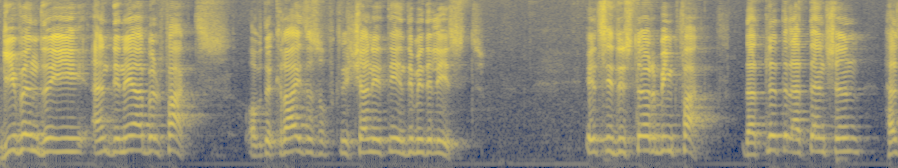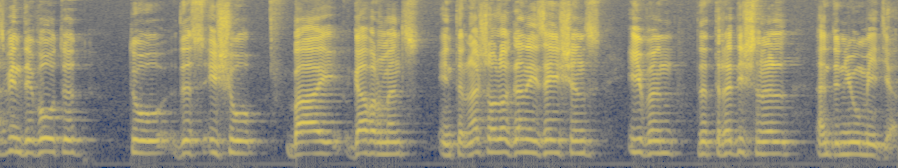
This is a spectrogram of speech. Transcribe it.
Given the undeniable facts of the crisis of Christianity in the Middle East, it's a disturbing fact that little attention has been devoted to this issue by governments, international organizations, even the traditional and the new media.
